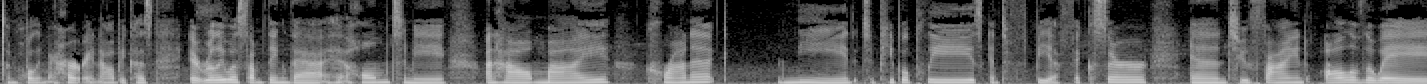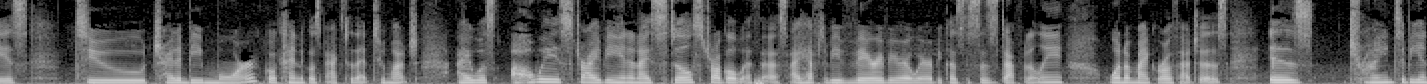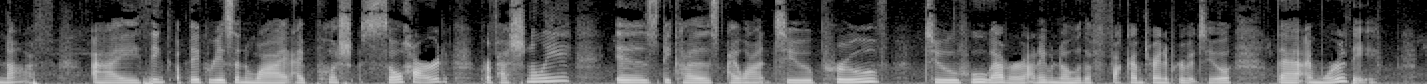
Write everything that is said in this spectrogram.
I'm holding my heart right now because it really was something that hit home to me on how my chronic need to people please and to be a fixer and to find all of the ways to try to be more, go kind of goes back to that too much. I was always striving and I still struggle with this. I have to be very very aware because this is definitely one of my growth edges is trying to be enough. I think a big reason why I push so hard professionally is because I want to prove to whoever, I don't even know who the fuck I'm trying to prove it to, that I'm worthy,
